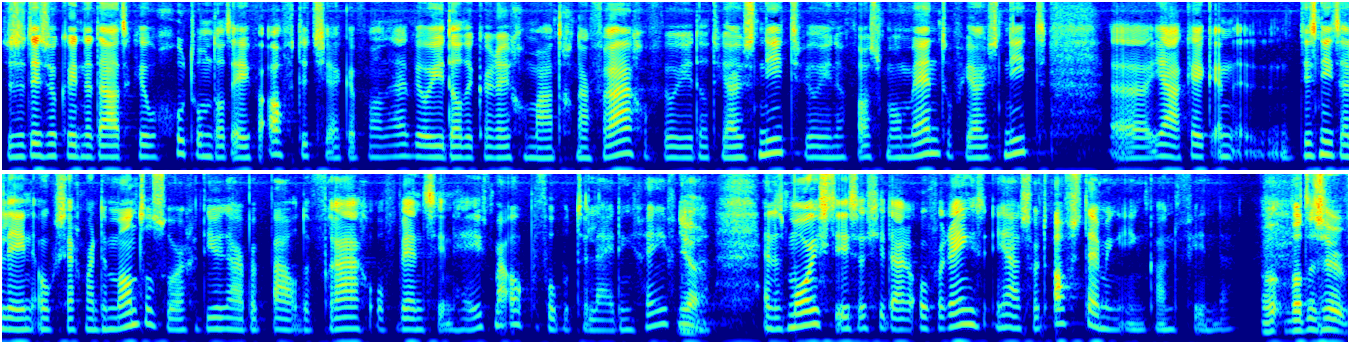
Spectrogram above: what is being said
Dus het is ook inderdaad ook heel goed om dat even af te checken. Van, hè, wil je dat ik er regelmatig naar vraag of wil je dat juist niet? Wil je een vast moment of juist niet? Uh, ja, kijk, en het is niet alleen ook zeg maar de mantelzorger die daar bepaalde vragen of wensen in heeft, maar ook bijvoorbeeld de leidinggevende. Ja. En het mooiste is als je daar overeen ja, een soort afstemming in kan vinden. Wa- Wat is, er,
